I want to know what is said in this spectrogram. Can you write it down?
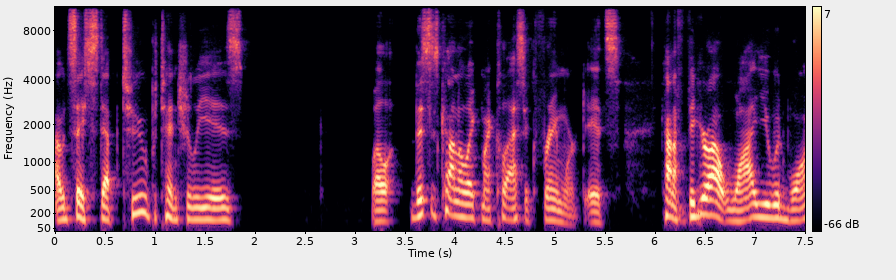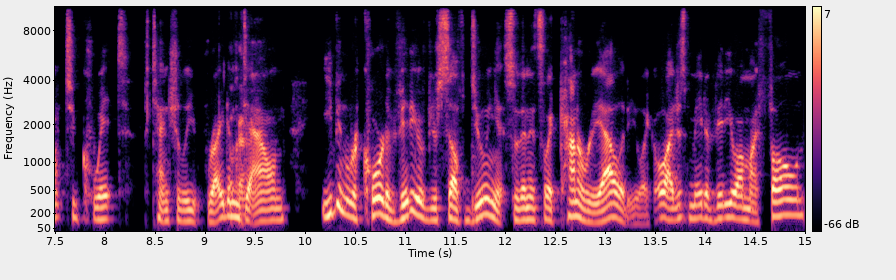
I would say step 2 potentially is well, this is kind of like my classic framework. It's kind of figure out why you would want to quit, potentially write them Okay. down even record a video of yourself doing it. So then it's like kind of reality. Like, oh, I just made a video on my phone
